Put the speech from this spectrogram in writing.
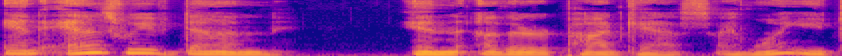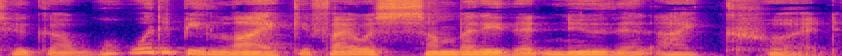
And as we've done in other podcasts, I want you to go, what would it be like if I was somebody that knew that I could,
